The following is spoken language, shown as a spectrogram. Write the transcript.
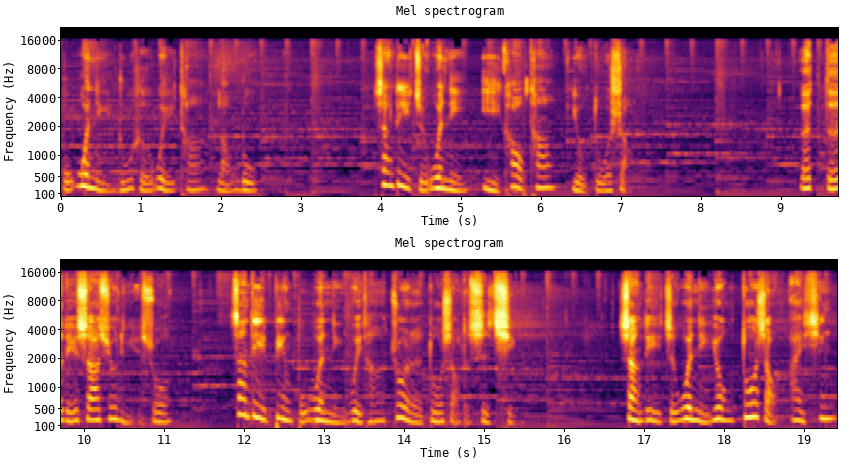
不问你如何为他劳碌，上帝只问你倚靠他有多少。”而德雷莎修女也说：“上帝并不问你为他做了多少的事情，上帝只问你用多少爱心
